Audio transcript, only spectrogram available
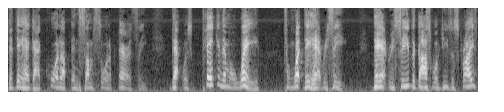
that they had got caught up in some sort of heresy that was taking them away from what they had received. They had received the gospel of Jesus Christ.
